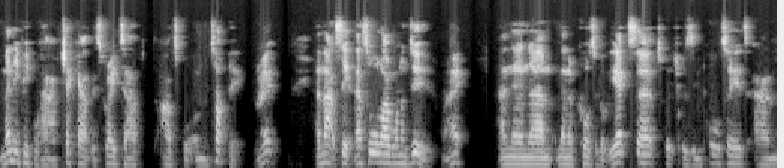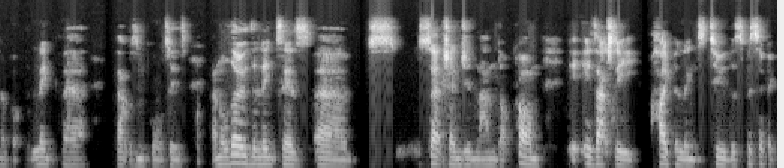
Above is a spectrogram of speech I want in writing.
many people have. Check out this great article on the topic, right? And that's it. That's all I want to do, right? And then, um, then of course I've got the excerpt, which was imported, and I've got the link there that was imported. And although the link says uh, searchengineland.com, it is actually hyperlinks to the specific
